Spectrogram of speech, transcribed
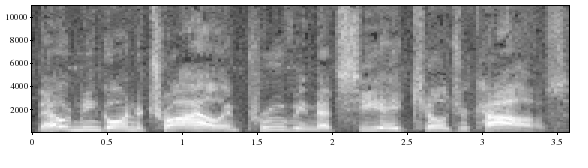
That would mean going to trial and proving that C8 killed your cows.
